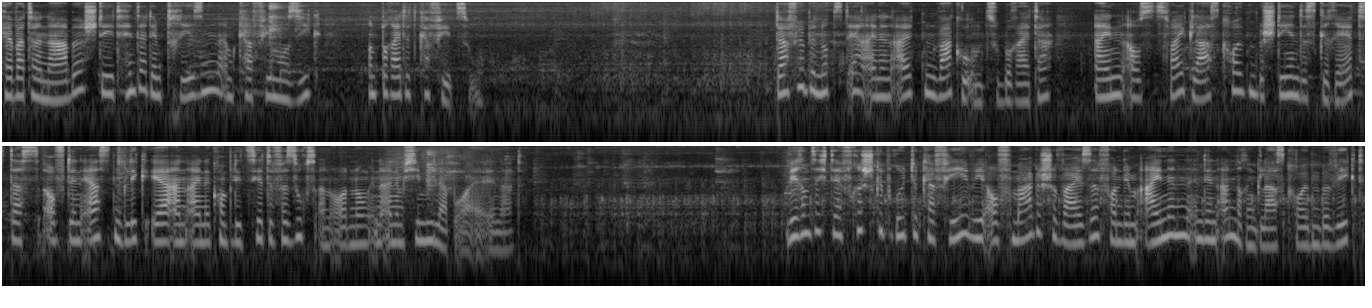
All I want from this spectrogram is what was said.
Herr Watanabe steht hinter dem Tresen im Café Musik und bereitet Kaffee zu. Dafür benutzt er einen alten Vakuumzubereiter, ein aus zwei Glaskolben bestehendes Gerät, das auf den ersten Blick eher an eine komplizierte Versuchsanordnung in einem Chemielabor erinnert. Während sich der frisch gebrühte Kaffee wie auf magische Weise von dem einen in den anderen Glaskolben bewegt,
